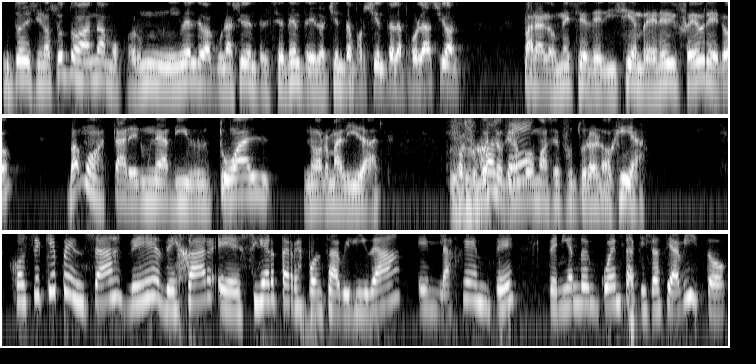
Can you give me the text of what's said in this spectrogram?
Entonces, si nosotros andamos por un nivel de vacunación entre el 70 y el 80% de la población para los meses de diciembre, enero y febrero, vamos a estar en una virtual normalidad. Por supuesto que no podemos hacer futurología. José, ¿qué pensás de dejar eh, cierta responsabilidad en la gente, teniendo en cuenta que ya se ha visto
